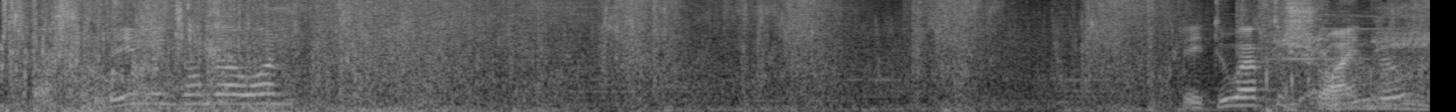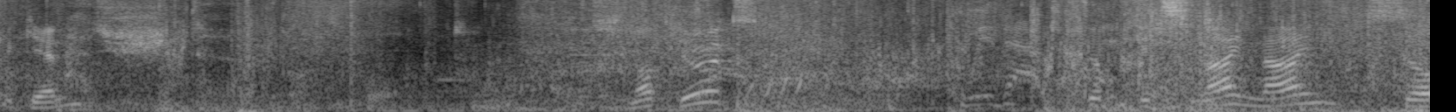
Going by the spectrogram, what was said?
toss some Leylands on that one. They do have the shrine though, again. It's not good. It's 9-9, so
